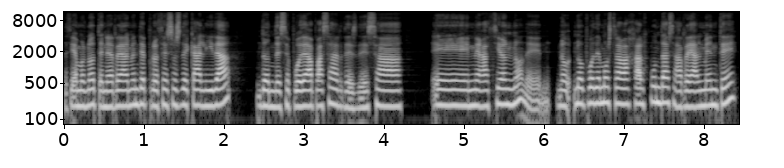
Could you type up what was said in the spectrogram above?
decíamos, ¿no? Tener realmente procesos de calidad donde se pueda pasar desde esa eh, negación, ¿no? De no, no, podemos trabajar juntas a realmente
